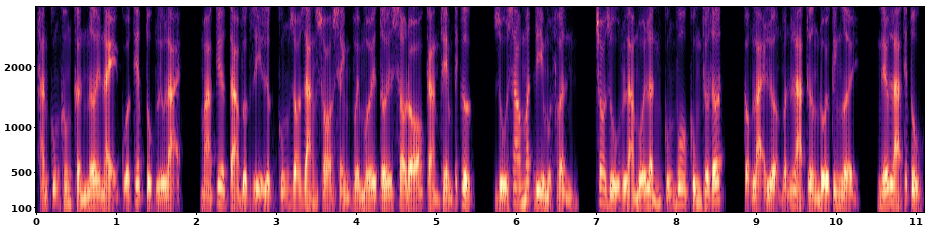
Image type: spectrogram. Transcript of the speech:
hắn cũng không cần nơi này của tiếp tục lưu lại, mà kia tà vực dị lực cũng rõ ràng so sánh với mới tới sau đó càng thêm tích cực, dù sao mất đi một phần, cho dù là mỗi lần cũng vô cùng thưa thớt, cộng lại lượng vẫn là tương đối kinh người, nếu là tiếp tục,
